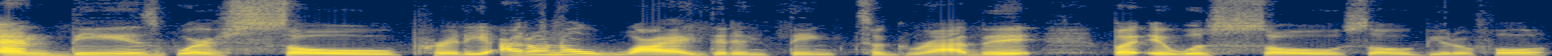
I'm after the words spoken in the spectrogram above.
and these were so pretty. I don't know why I didn't think to grab it, but it was so so beautiful.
